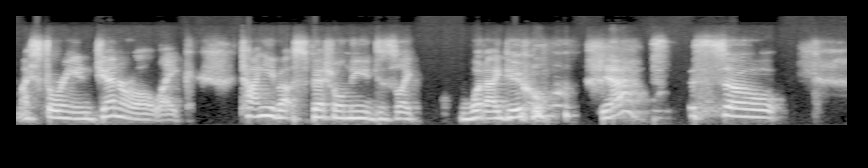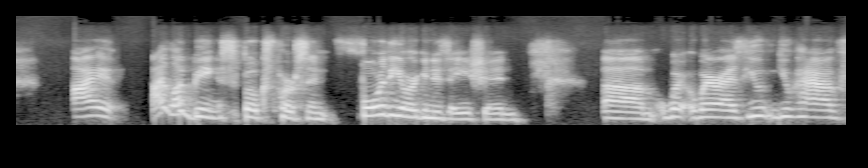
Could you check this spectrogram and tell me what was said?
my story in general like talking about special needs is like what I do. Yeah. so I I love being a spokesperson for the organization. Um, wh- whereas you you have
